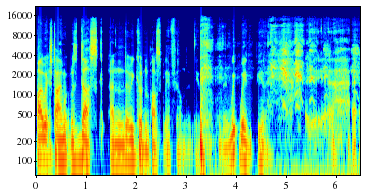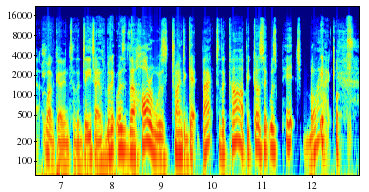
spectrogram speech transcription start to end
by which time it was dusk and we couldn't possibly have filmed it. You know. we, we, you know, I won't go into the details, but it was the horror was trying to get back to the car because it was pitch black,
